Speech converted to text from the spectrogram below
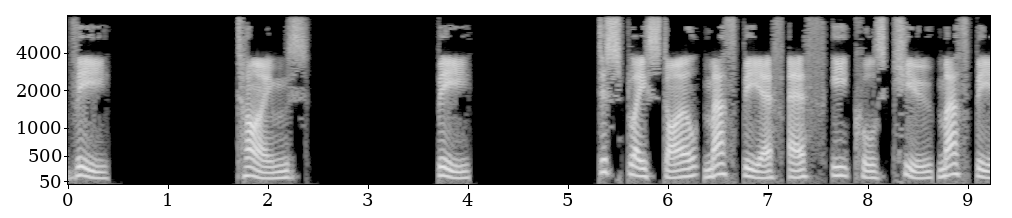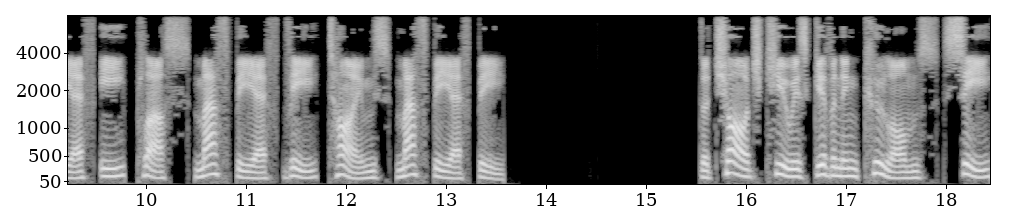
V times B Display style Math F equals Q Math E plus Math V times Math B. The charge q is given in coulombs c,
